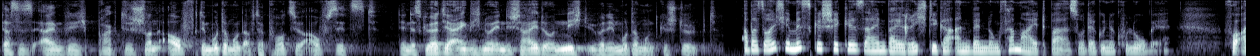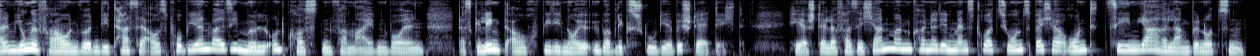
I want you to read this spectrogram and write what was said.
dass es eigentlich praktisch schon auf dem Muttermund, auf der Portio aufsitzt. Denn das gehört ja eigentlich nur in die Scheide und nicht über den Muttermund gestülpt. Aber solche Missgeschicke seien bei richtiger Anwendung vermeidbar, so der Gynäkologe. Vor allem junge Frauen würden die Tasse ausprobieren, weil sie Müll und Kosten vermeiden wollen. Das gelingt auch, wie die neue Überblicksstudie bestätigt. Hersteller versichern, man könne den Menstruationsbecher rund zehn Jahre lang benutzen.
